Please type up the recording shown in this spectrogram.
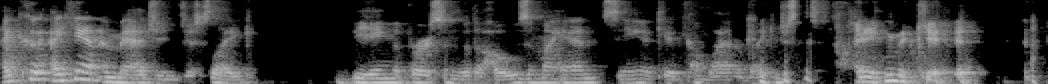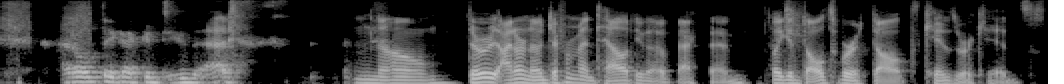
I could I can't imagine just like being the person with a hose in my hand, seeing a kid come by on a bike and just spraying the kid. I don't think I could do that. No, there were I don't know different mentality though back then. Like adults were adults, kids were kids.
